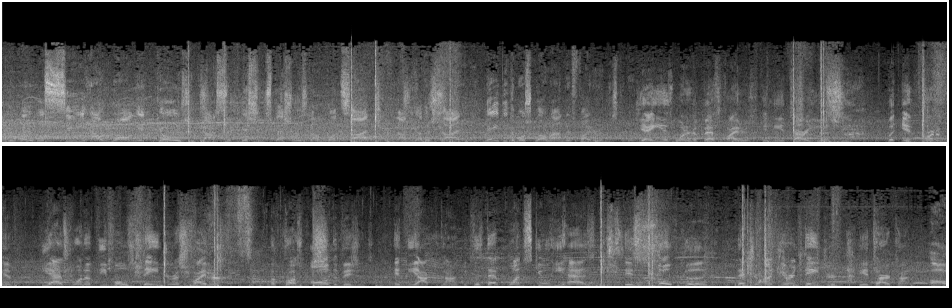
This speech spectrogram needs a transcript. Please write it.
underway. We'll see how long it goes. We've got a submission specialist on one side, and on the other side, maybe the most well-rounded fighter in this division. Yeah, he is one of the best fighters in the entire UFC. But in front of him, he has one of the most dangerous fighters across all divisions in the octagon because that one skill he has is so good that you're, you're in danger the entire time. Oh,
